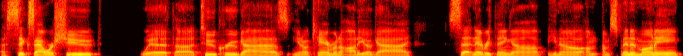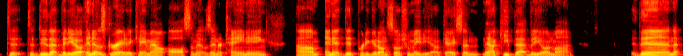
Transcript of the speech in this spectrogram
a six hour shoot with uh two crew guys, you know, a camera and an audio guy setting everything up. You know, I'm I'm spending money to to do that video, and it was great. It came out awesome. It was entertaining, um, and it did pretty good on social media. Okay, so now keep that video in mind. Then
